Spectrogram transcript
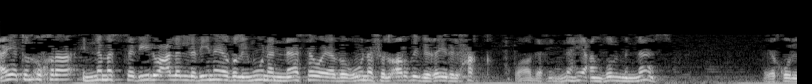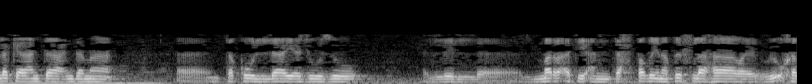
آية أخرى إنما السبيل على الذين يظلمون الناس ويبغون في الأرض بغير الحق. واضح النهي عن ظلم الناس. يقول لك أنت عندما آه، تقول لا يجوز للمرأة أن تحتضن طفلها ويؤخذ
